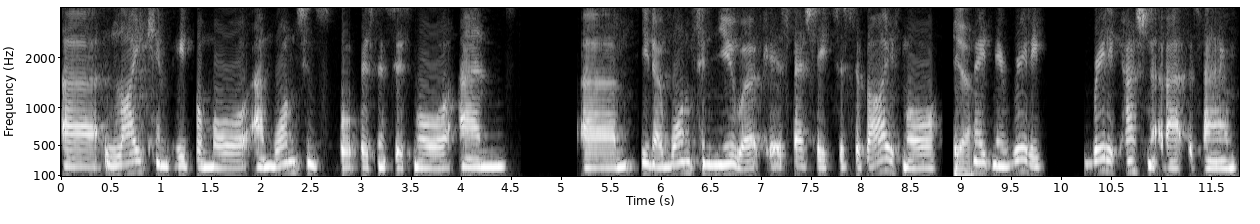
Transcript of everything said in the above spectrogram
uh, liking people more and wanting to support businesses more, and um, you know, wanting Newark especially to survive more. It's Yeah. made me really, really passionate about the town.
